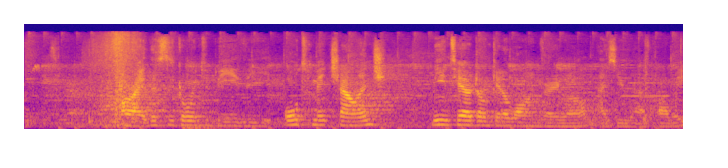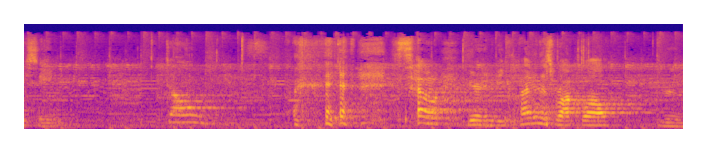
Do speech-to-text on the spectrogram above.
Yes, we are. All right, this is going to be the ultimate challenge. Me and Taylor don't get along very well, as you have probably seen. Don't. so we are going to be climbing this rock wall through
